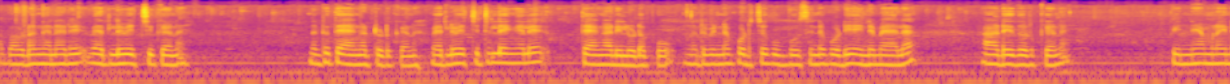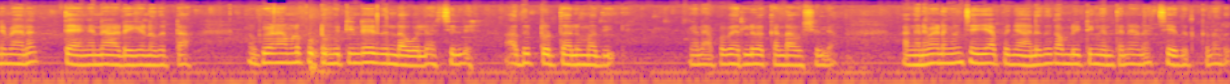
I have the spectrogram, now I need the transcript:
അപ്പോൾ അവിടെ ഇങ്ങനെ ഒരു വിരൽ വെച്ചിക്കാണ്. എന്നിട്ട് തേങ്ങ ഇട്ട് കൊടുക്കുകയാണ് വിരൽ വെച്ചിട്ടില്ലെങ്കിൽ തേങ്ങ അടിയിലൂടെ പോവും എന്നിട്ട് പിന്നെ പൊടിച്ച കുബൂസിന്റെ പൊടി അതിന്റെ മേലെ ആഡ് ചെയ്ത് കൊടുക്കുകയാണ് പിന്നെ നമ്മളതിന്റെ മേലെ തേങ്ങ തന്നെ ആഡ് ചെയ്യണത് ഇട്ടാ. നമുക്ക് വേണേൽ നമ്മൾ പുട്ടുംകുറ്റിന്റെ ഇതുണ്ടാവുമല്ലോ ചില്ല്. അത് ഇട്ട് കൊടുത്താലും മതി. അങ്ങനെ അപ്പോൾ വിരൽ വെക്കേണ്ട ആവശ്യമില്ല. അങ്ങനെ വേണമെങ്കിലും ചെയ്യാം. അപ്പോൾ ഞാനിത് കംപ്ലീറ്റ് ഇങ്ങനെ തന്നെയാണ് ചെയ്തെടുക്കുന്നത്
